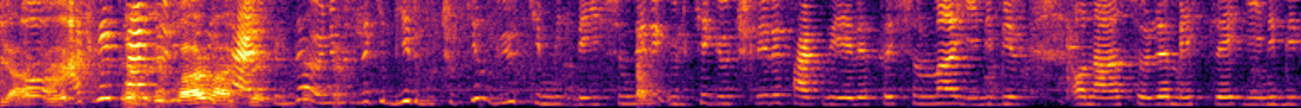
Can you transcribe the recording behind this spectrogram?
bir O akrep. akrepler Var dönüşüm içerisinde önümüzdeki bir buçuk yıl büyük kimlik değişimleri, ülke göçleri, farklı yere taşınma, yeni bir ondan sonra meslek, yeni bir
